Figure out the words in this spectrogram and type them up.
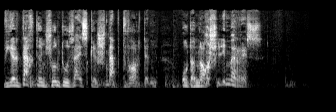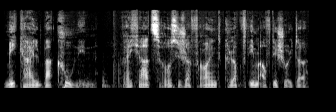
Wir dachten schon, du seist geschnappt worden. Oder noch Schlimmeres. Mikhail Bakunin, Richards russischer Freund, klopft ihm auf die Schulter.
